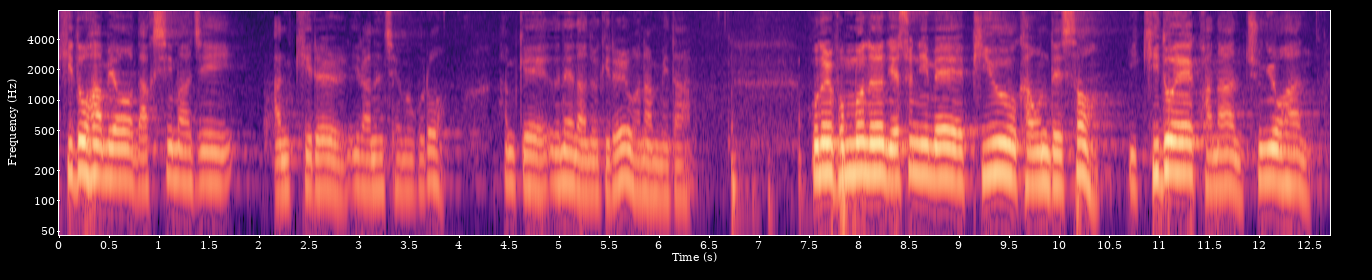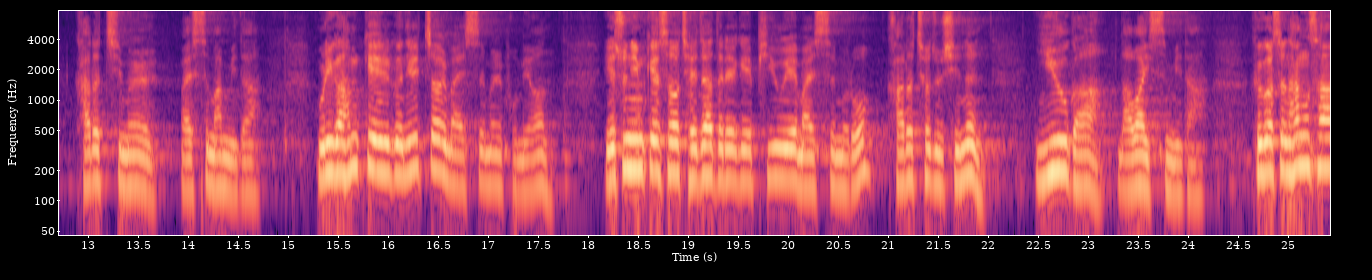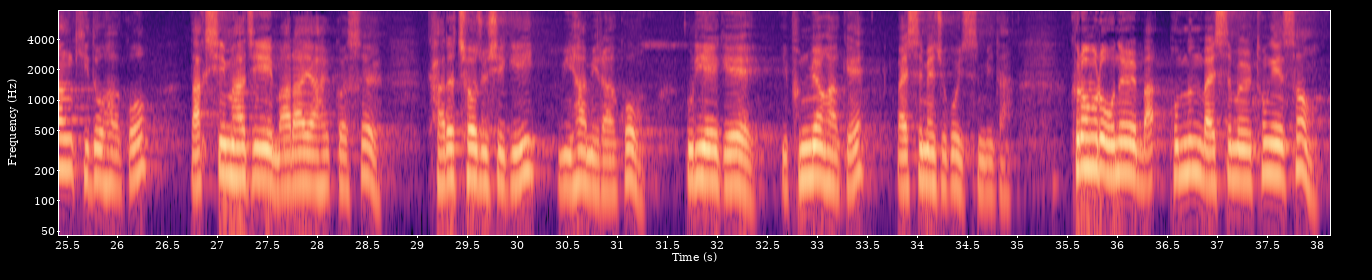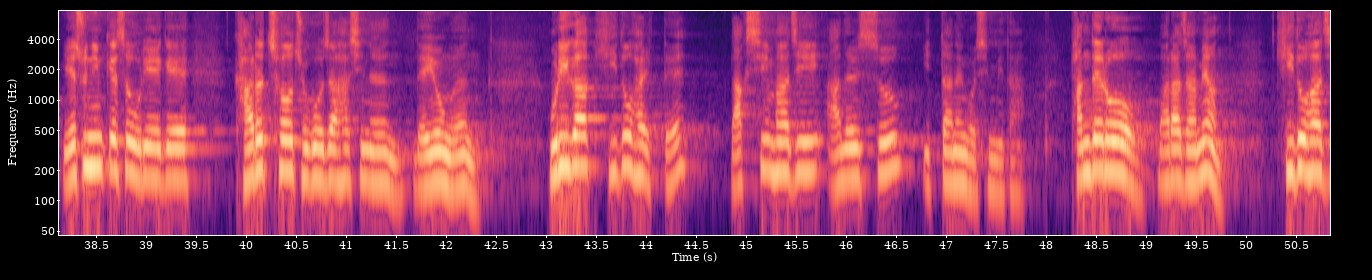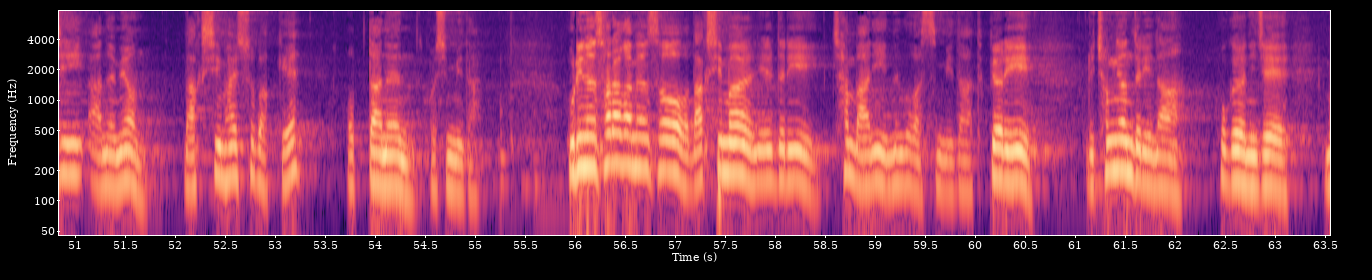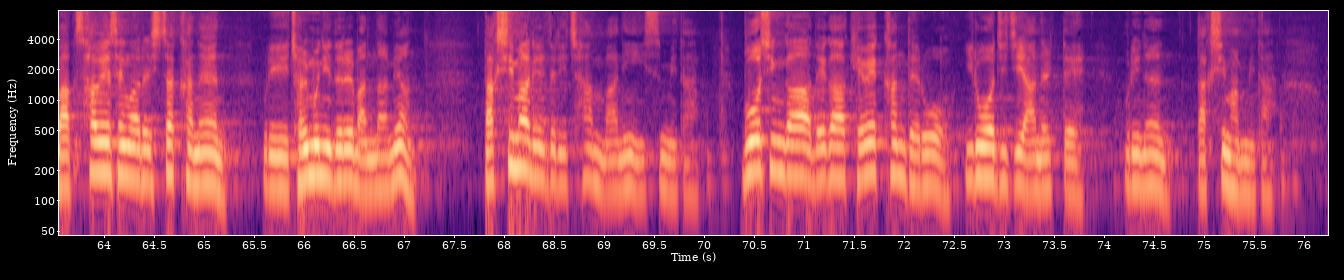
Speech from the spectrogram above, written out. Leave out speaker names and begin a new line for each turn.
기도하며 낙심하지 않기를 이라는 제목으로 함께 은혜 나누기를 원합니다. 오늘 본문은 예수님의 비유 가운데서 이 기도에 관한 중요한 가르침을 말씀합니다. 우리가 함께 읽은 1절 말씀을 보면 예수님께서 제자들에게 비유의 말씀으로 가르쳐 주시는 이유가 나와 있습니다. 그것은 항상 기도하고 낙심하지 말아야 할 것을 가르쳐 주시기 위함이라고 우리에게 분명하게 말씀해 주고 있습니다. 그러므로 오늘 본문 말씀을 통해서 예수님께서 우리에게 가르쳐 주고자 하시는 내용은 우리가 기도할 때 낙심하지 않을 수 있다는 것입니다. 반대로 말하자면 기도하지 않으면 낙심할 수밖에 없다는 것입니다. 우리는 살아가면서 낙심할 일들이 참 많이 있는 것 같습니다. 특별히 우리 청년들이나 혹은 이제 막 사회생활을 시작하는 우리 젊은이들을 만나면 낙심할 일들이 참 많이 있습니다. 무엇인가 내가 계획한 대로 이루어지지 않을 때 우리는 낙심합니다.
